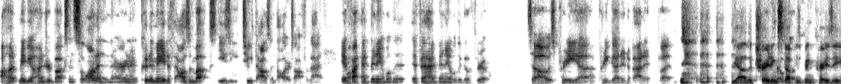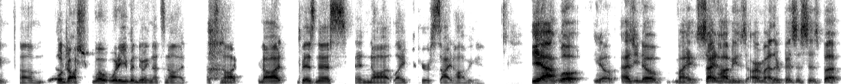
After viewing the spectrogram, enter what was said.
a hundred, maybe a hundred bucks in Solana in there, and I could have made a thousand bucks easy, two thousand dollars off of that if wow. I had been able to if it had been able to go through. So I was pretty uh pretty gutted about it. But yeah, the trading so stuff has been crazy. Um well Josh, what what have you been doing that's not that's not not business and not like your side hobby? Yeah, well, you know, as you know, my side hobbies are my other businesses, but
